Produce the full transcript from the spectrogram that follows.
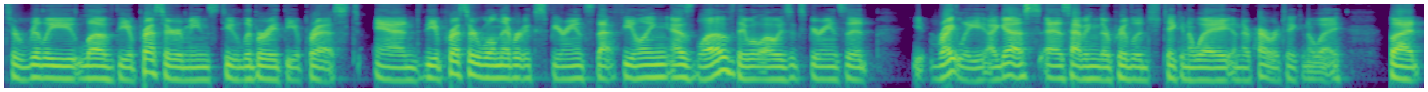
to really love the oppressor means to liberate the oppressed. And the oppressor will never experience that feeling as love. They will always experience it rightly, I guess, as having their privilege taken away and their power taken away. But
